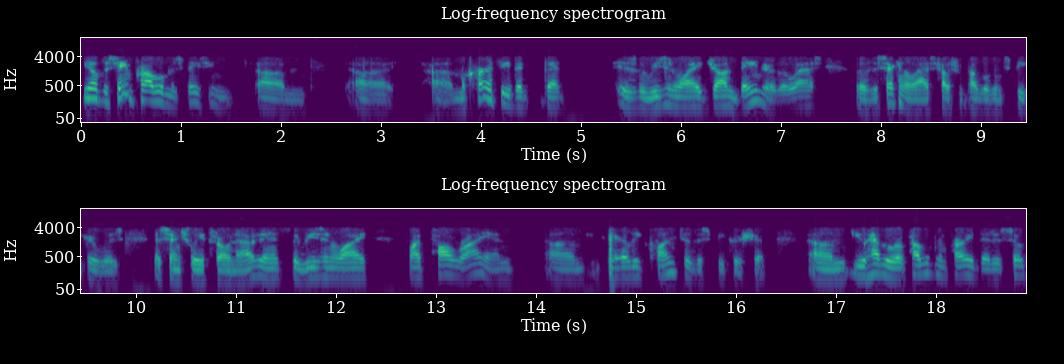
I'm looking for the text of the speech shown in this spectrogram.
You know, the same problem is facing um, uh, uh, McCarthy. That that is the reason why John Boehner, the last, the second to last House Republican Speaker, was essentially thrown out, and it's the reason why why Paul Ryan um, barely clung to the speakership. Um, you have a Republican Party that is so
